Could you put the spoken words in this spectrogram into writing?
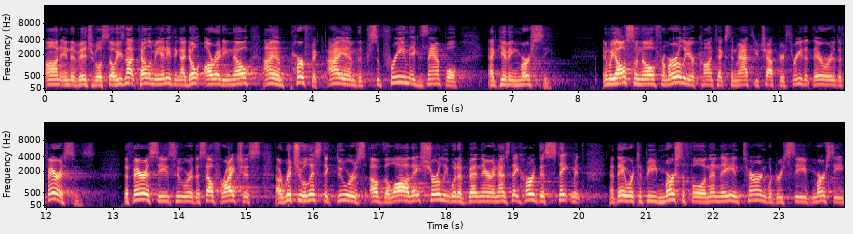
on individuals. So he's not telling me anything I don't already know. I am perfect. I am the supreme example at giving mercy. And we also know from earlier context in Matthew chapter 3 that there were the Pharisees. The Pharisees, who were the self righteous, uh, ritualistic doers of the law, they surely would have been there. And as they heard this statement, that they were to be merciful and then they in turn would receive mercy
